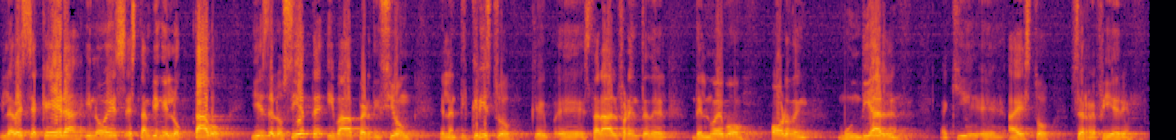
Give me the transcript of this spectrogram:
y la bestia que era y no es, es también el octavo, y es de los siete y va a perdición. El anticristo que eh, estará al frente del, nuevo orden mundial. Aquí eh, a esto se refiere.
